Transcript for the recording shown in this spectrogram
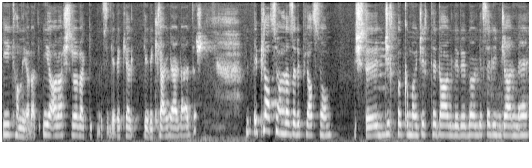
iyi tanıyarak, iyi araştırarak gitmesi gereken, gereken yerlerdir. Epilasyon, lazer epilasyon, işte cilt bakımı, cilt tedavileri, bölgesel incelme,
